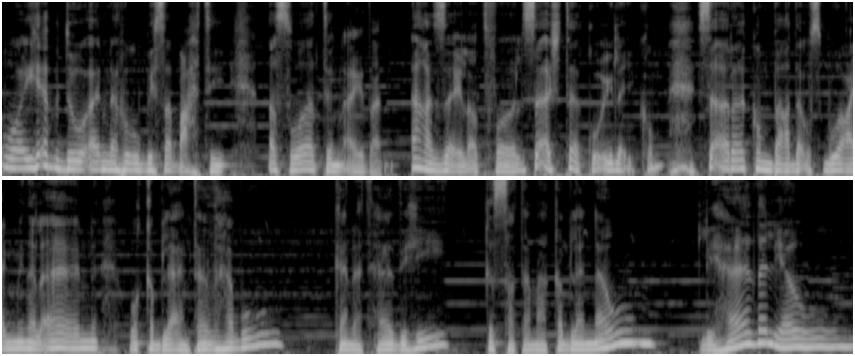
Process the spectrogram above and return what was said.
ويبدو أنه بسبعة أصوات أيضا. أعزائي الأطفال سأشتاق إليكم. سأراكم بعد أسبوع من الآن وقبل أن تذهبوا كانت هذه قصة ما قبل النوم لهذا اليوم.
